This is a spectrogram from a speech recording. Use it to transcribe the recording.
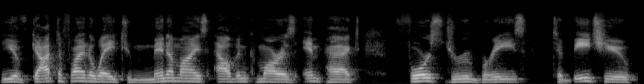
You've got to find a way to minimize Alvin Kamara's impact, force Drew Brees to beat you.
